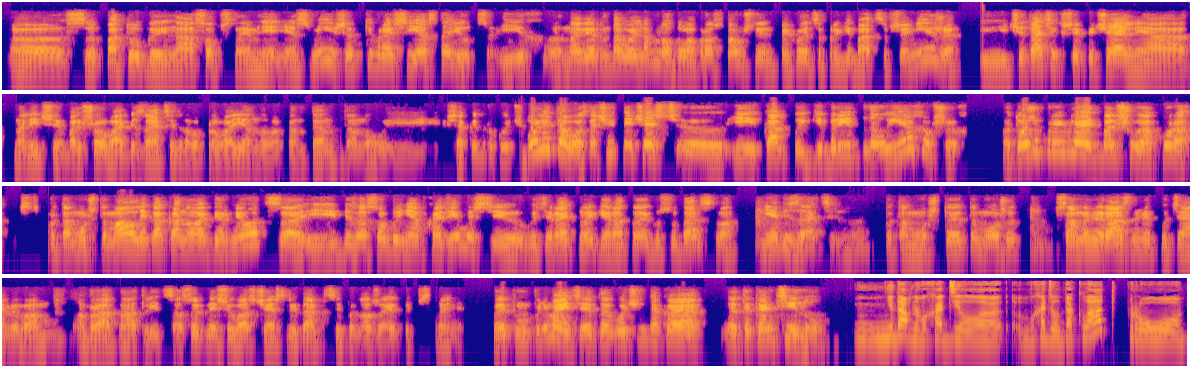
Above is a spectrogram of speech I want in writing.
с потугой на собственное мнение СМИ все-таки в России остаются. И их, э, наверное, довольно много. Вопрос в том, что им приходится прогибаться все ниже, и читать их все печальнее от наличия большого обязательного провоенного контента, ну и всякой другой. Более того, значительная часть э, и как бы гибридно уехавших тоже проявляет большую аккуратность, потому что мало ли как оно обернется, и без особой необходимости вытирать ноги родное государство не обязательно, потому что это может самыми разными путями вам обратно отлиться, особенно если у вас часть редакции продолжает быть в стране. Поэтому, понимаете, это очень такая, это континуум. Недавно выходил, выходил доклад про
